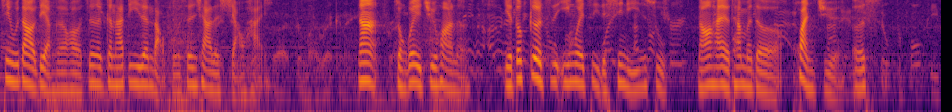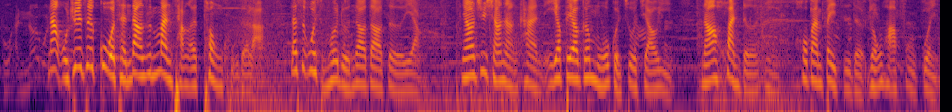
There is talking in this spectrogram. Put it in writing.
进入到两个哈，真的跟他第一任老婆生下的小孩，那总归一句话呢，也都各自因为自己的心理因素然后还有他们的幻觉而死。那我觉得这个过程当然是漫长而痛苦的啦。但是为什么会轮到到这样？你要去想想看，你要不要跟魔鬼做交易，然后换得你后半辈子的荣华富贵呢？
